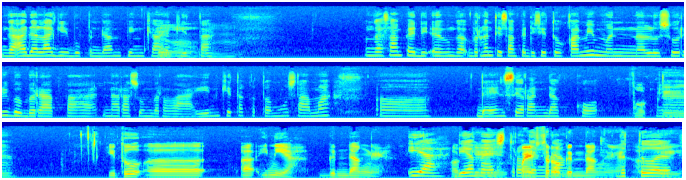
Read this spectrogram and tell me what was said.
nggak ada lagi ibu pendamping kayak mm kita nggak sampai di eh, nggak berhenti sampai di situ kami menelusuri beberapa narasumber lain kita ketemu sama uh, Dayan Serandako oke okay. nah, itu uh, uh, ini ya gendang ya iya okay. dia maestro, maestro gendang. gendang ya betul okay.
